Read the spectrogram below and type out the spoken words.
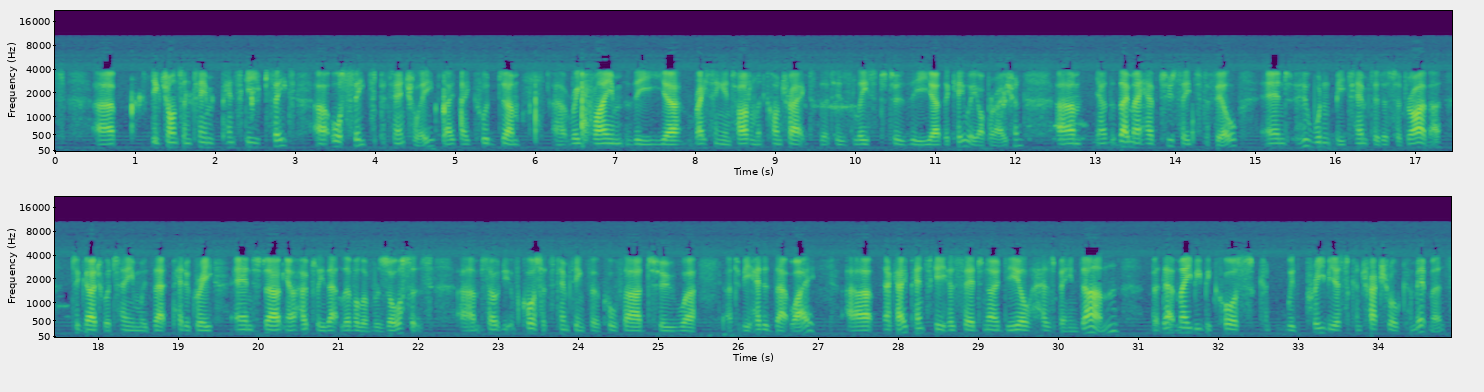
Uh, Dick Johnson Team Penske seat, uh, or seats potentially. They, they could um, uh, reclaim the uh, racing entitlement contract that is leased to the uh, the Kiwi operation. Um, you know, they may have two seats to fill, and who wouldn't be tempted as a driver to go to a team with that pedigree and uh, you know hopefully that level of resources. Um, so of course it's tempting for Coulthard to uh, uh, to be headed that way. Uh, okay, Penske has said no deal has been done, but that may be because con- with previous contractual commitments,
